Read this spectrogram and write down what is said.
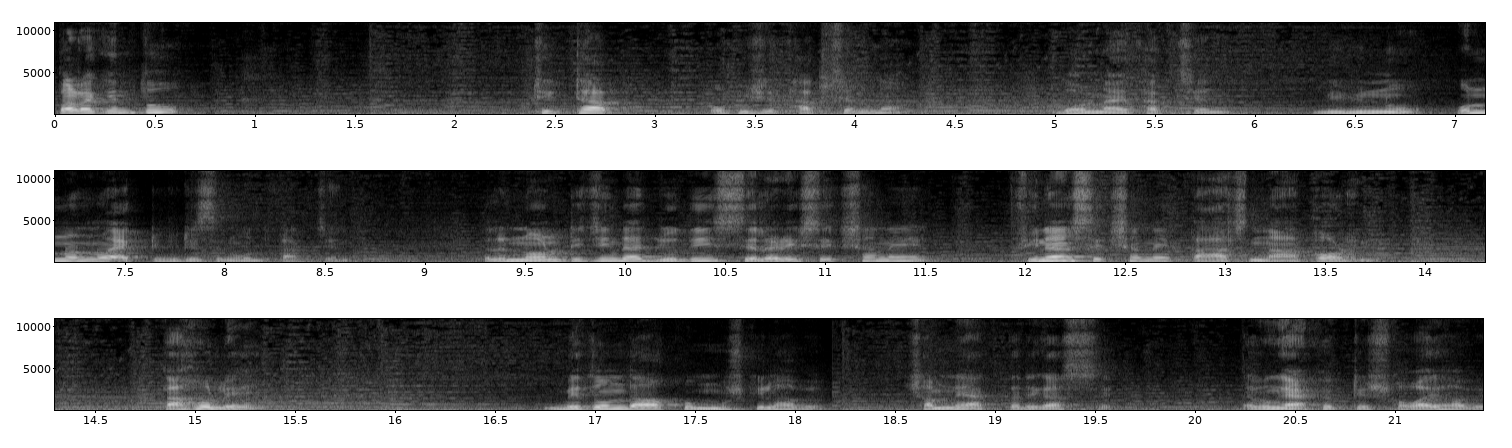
তারা কিন্তু ঠিকঠাক অফিসে থাকছেন না, ধর্নায় থাকছেন, বিভিন্ন অন্যান্য অ্যাক্টিভিটিসের মধ্যে থাকছেন। তাহলে নন টিচিংরা যদি স্যালারি সেকশানে ফিনান্স সেকশানে কাজ না করেন, তাহলে বেতন দেওয়া খুব মুশকিল হবে। সামনে এক তারিখ আসছে এবং অ্যাফেক্টে সবাই হবে।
